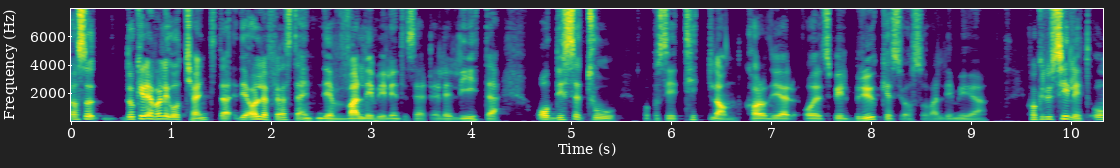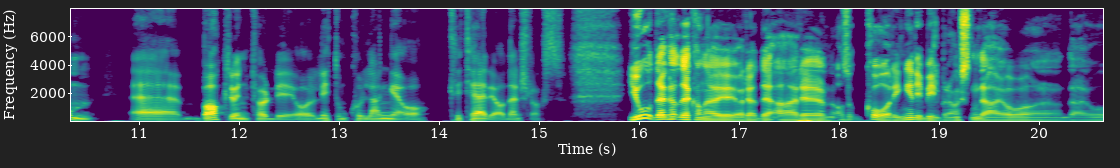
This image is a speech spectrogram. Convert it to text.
altså, dere er veldig godt kjent. De aller fleste, enten de er veldig bilinteressert eller lite. Og disse to si, titlene, Car of the Årets bil, brukes jo også veldig mye. Kan ikke du si litt om eh, bakgrunnen for de, og litt om hvor lenge, og kriterier og den slags? Jo, det, det, kan jeg gjøre. Det er, eh, altså, Kåringer i bilbransjen, det er jo, det er jo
